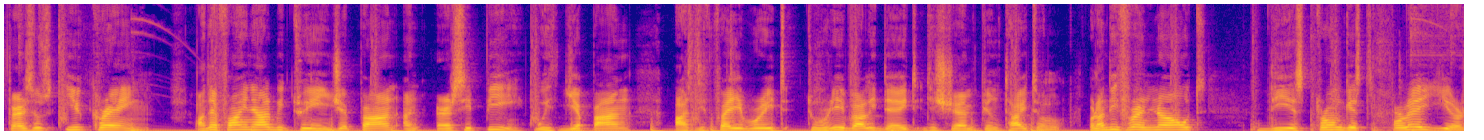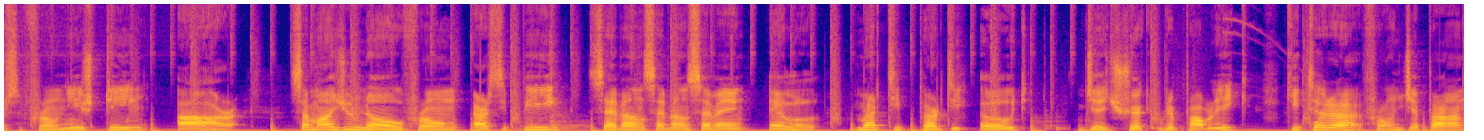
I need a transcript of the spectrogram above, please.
versus Ukraine. And the final between Japan and RCP, with Japan as the favorite to revalidate the champion title. On a different note, the strongest players from each team are Someone you know from RCP 777L, Marty Party Out, the Czech Republic, Kitara from Japan,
